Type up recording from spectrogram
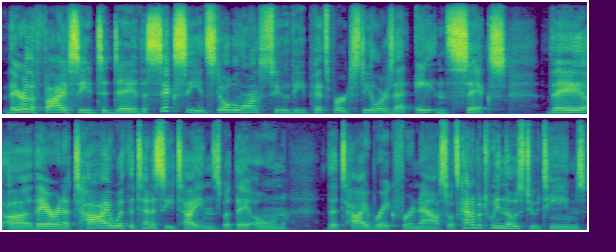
They're the five seed today. The six seed still belongs to the Pittsburgh Steelers at eight and six. They uh, they are in a tie with the Tennessee Titans, but they own the tie break for now. So it's kind of between those two teams.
